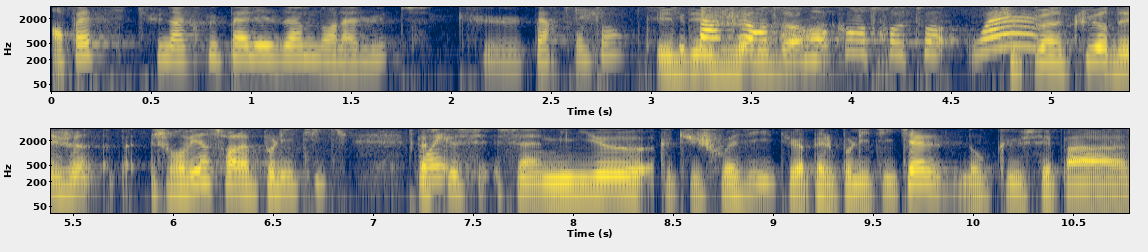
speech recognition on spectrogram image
en fait, si tu n'inclus pas les hommes dans la lutte, tu perds ton temps. Si Et tu des jeunes entre, hommes, entre toi, tu peux inclure des jeunes. Je reviens sur la politique parce que c'est un milieu que tu choisis. Tu l'appelles politiquel, donc c'est pas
